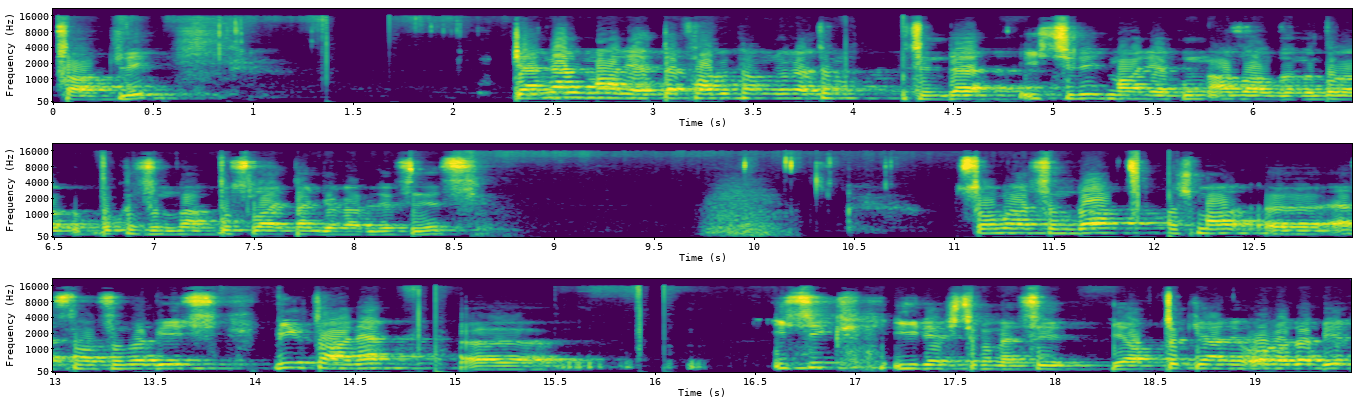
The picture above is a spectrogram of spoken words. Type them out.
saatlik. Genel maliyette fabrikanın üretim maliyetinde işçilik maliyetinin azaldığını bu, bu kısımdan, bu slayttan görebilirsiniz. Sonrasında çalışma e, esnasında biz bir tane e, isik iyileştirmesi yaptık. Yani orada bir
